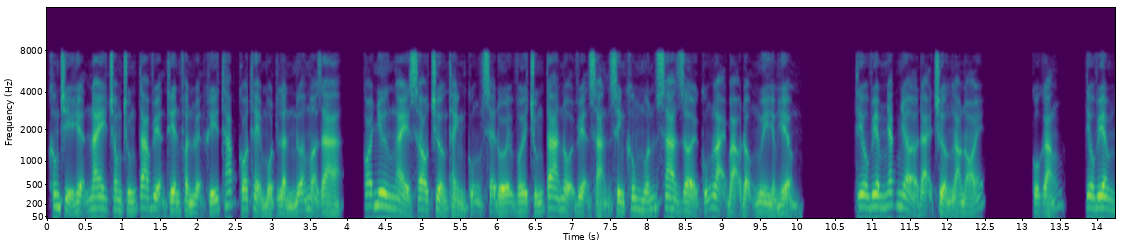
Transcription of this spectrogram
Không chỉ hiện nay trong chúng ta viện thiên phần luyện khí tháp có thể một lần nữa mở ra, coi như ngày sau trưởng thành cũng sẽ đối với chúng ta nội viện sản sinh không muốn xa rời cũng lại bạo động nguy hiểm hiểm. Tiêu viêm nhắc nhở đại trưởng lao nói. Cố gắng, tiêu viêm,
